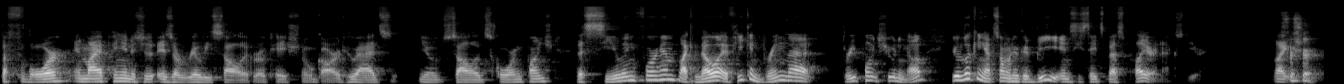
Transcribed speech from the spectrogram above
the floor, in my opinion, is, just, is a really solid rotational guard who adds, you know, solid scoring punch. The ceiling for him, like Noah, if he can bring that three point shooting up, you're looking at someone who could be NC State's best player next year. Like for sure.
